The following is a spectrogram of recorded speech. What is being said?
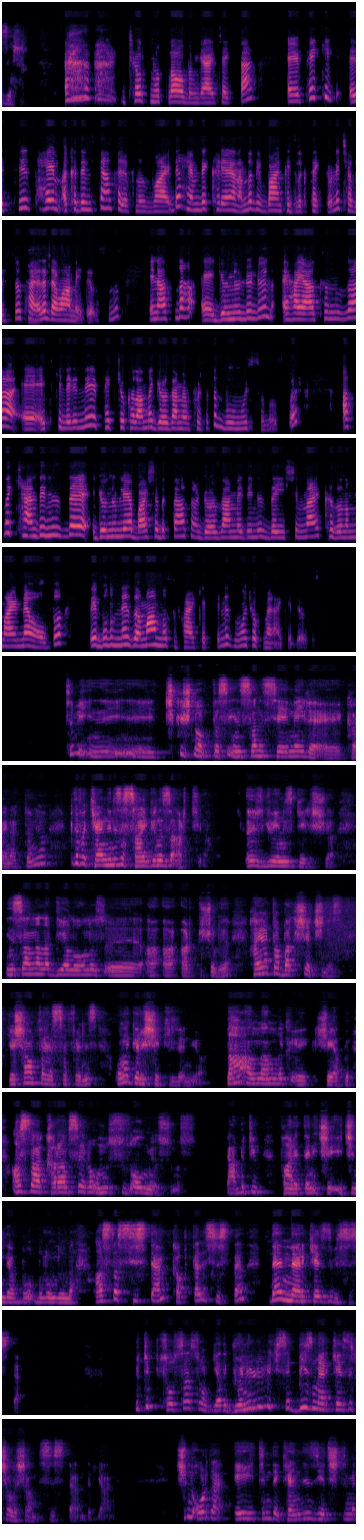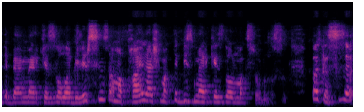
Çok mutlu oldum gerçekten. Ee, peki e, siz hem akademisyen tarafınız vardı hem de kariyer anlamda bir bankacılık sektöründe çalıştığınız evet. hala devam ediyorsunuz. Yani aslında e, gönüllülüğün e, hayatınıza e, etkilerini pek çok alanda gözlemleme fırsatı bulmuşsunuzdur aslında kendinizde gönüllüye başladıktan sonra gözlemlediğiniz değişimler, kazanımlar ne oldu? Ve bunu ne zaman, nasıl fark ettiniz? Bunu çok merak ediyoruz. Tabii çıkış noktası insanı sevmeyle kaynaklanıyor. Bir defa kendinize saygınız artıyor. Özgüveniniz gelişiyor. İnsanlarla diyaloğunuz artmış oluyor. Hayata bakış açınız, yaşam felsefeniz ona göre şekilleniyor daha anlamlı e, şey yapıyor. Asla karamsar ve umutsuz olmuyorsunuz. Yani bu tip faaliyetlerin içi, içinde bulunduğunda. Aslında sistem, kapitalist sistem ben merkezli bir sistem. Bu tip sosyal sorumluluk ya da gönüllülük ise biz merkezli çalışan bir sistemdir yani. Şimdi orada eğitimde, kendiniz yetiştirmede ben merkezli olabilirsiniz ama paylaşmakta biz merkezli olmak zorundasınız. Bakın size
